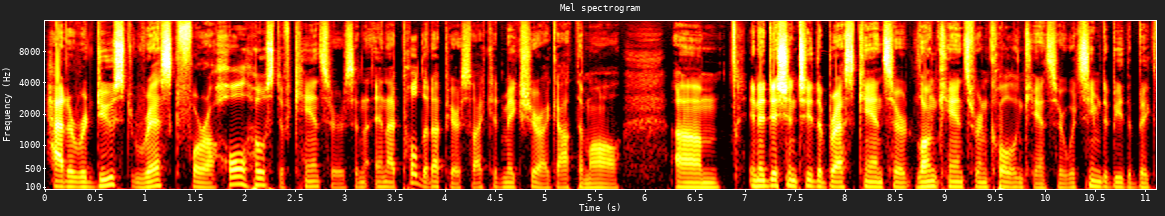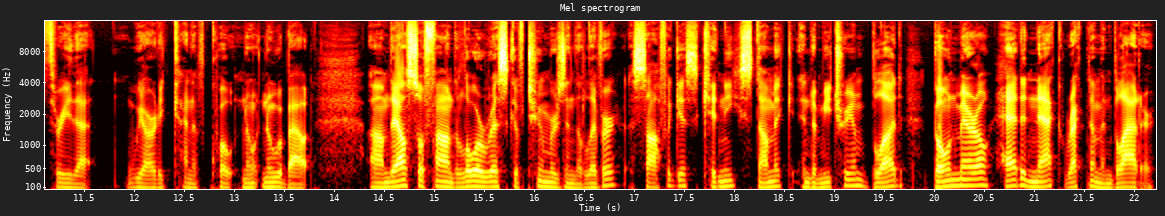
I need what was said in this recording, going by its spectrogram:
had a reduced risk for a whole host of cancers. And, and I pulled it up here so I could make sure I got them all. Um, in addition to the breast cancer, lung cancer, and colon cancer, which seem to be the big three that we already kind of quote know, knew about. Um, they also found a lower risk of tumors in the liver, esophagus, kidney, stomach, endometrium, blood, bone marrow, head and neck, rectum, and bladder.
